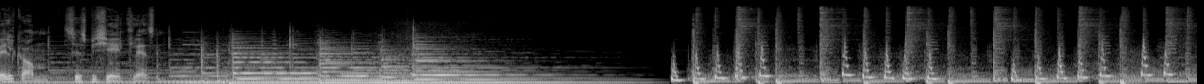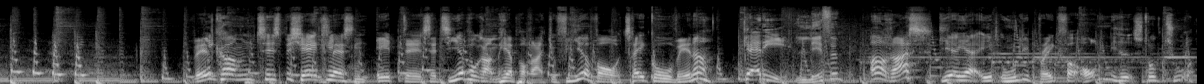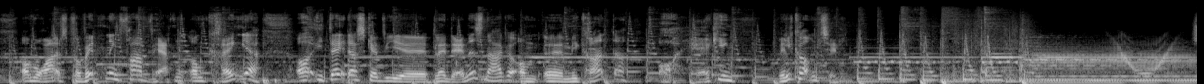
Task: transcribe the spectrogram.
Velkommen til Specialklassen. Velkommen til Specialklassen, et uh, satireprogram her på Radio 4, hvor tre gode venner, Gatti Leffe og Ras, giver jer et ugenligt break for ordentlighed, struktur og moralsk forventning fra verden omkring jer. Og i dag der skal vi uh, blandt andet snakke om uh, migranter og hacking. Velkommen til.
